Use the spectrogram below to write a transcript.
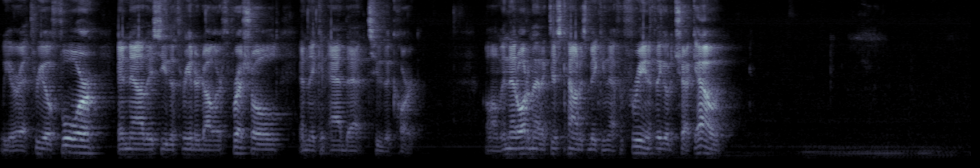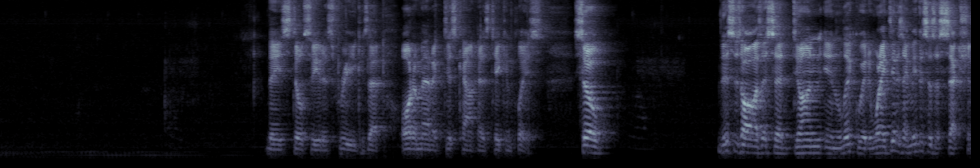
We are at 304 and now they see the $300 threshold and they can add that to the cart and that automatic discount is making that for free and if they go to check out, they still see it as free because that automatic discount has taken place. So this is all, as I said, done in Liquid. And what I did is I made this as a section.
